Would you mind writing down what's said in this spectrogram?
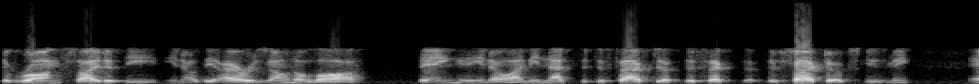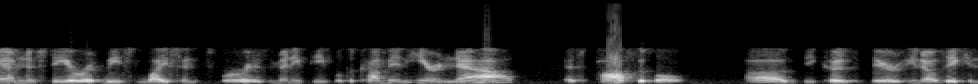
the wrong side of the you know the Arizona law thing. You know, I mean that's the de facto de facto, de facto excuse me amnesty or at least license for as many people to come in here now as possible. Uh, because they're, you know, they can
